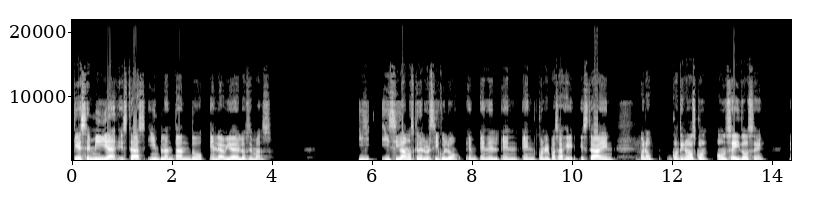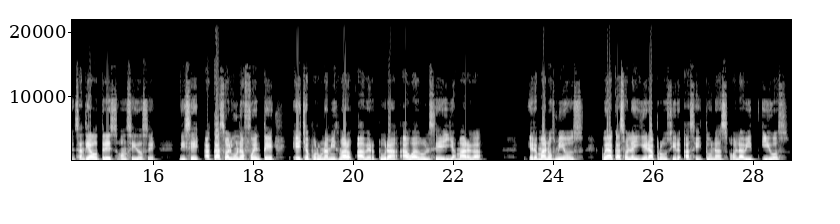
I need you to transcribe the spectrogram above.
¿Qué semilla estás implantando en la vida de los demás? Y, y sigamos que en el versículo, en, el, en, en, con el pasaje, está en, bueno, continuamos con 11 y 12, en Santiago 3, 11 y 12. Dice, ¿acaso alguna fuente hecha por una misma abertura, agua dulce y amarga? Hermanos míos, ¿puede acaso la higuera producir aceitunas o la vid higos?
